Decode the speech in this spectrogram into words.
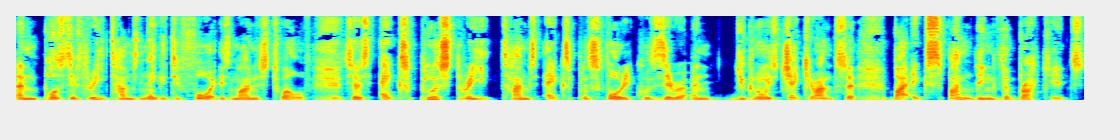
and positive 3 times negative 4 is minus 12. So it's x plus 3 times x plus 4 equals 0. And you can always check your answer by expanding the brackets.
